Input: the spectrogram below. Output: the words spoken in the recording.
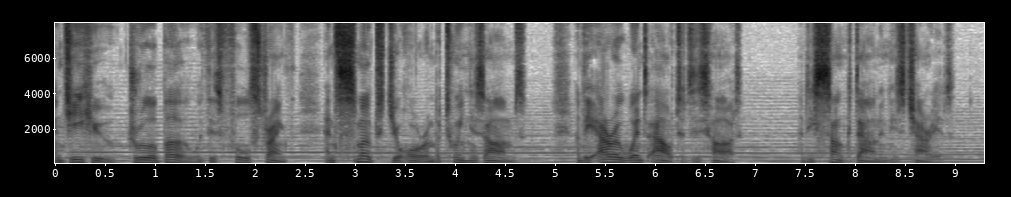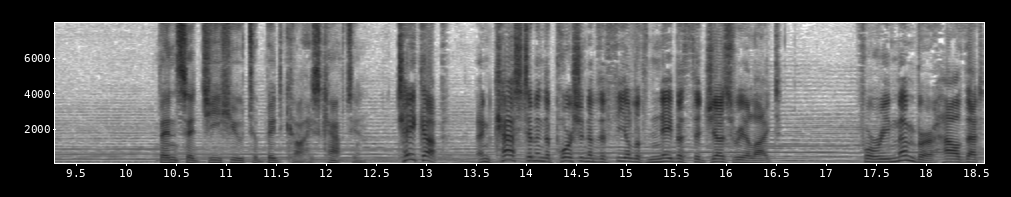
And Jehu drew a bow with his full strength, and smote Jehoram between his arms, and the arrow went out at his heart, and he sunk down in his chariot. Then said Jehu to Bidkar his captain, Take up and cast him in the portion of the field of Naboth the Jezreelite. For remember how that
